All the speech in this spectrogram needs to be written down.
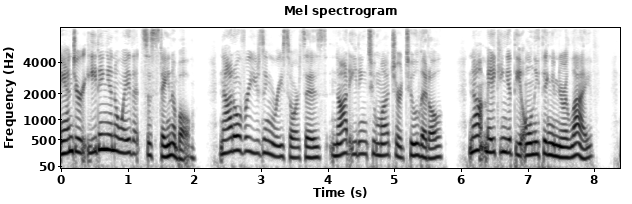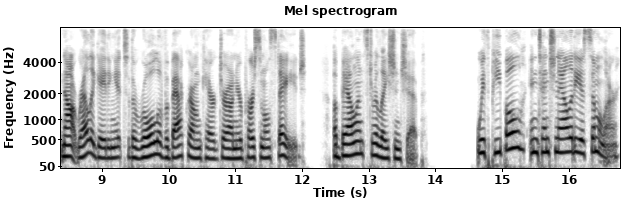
and you're eating in a way that's sustainable, not overusing resources, not eating too much or too little, not making it the only thing in your life, not relegating it to the role of a background character on your personal stage, a balanced relationship. With people, intentionality is similar.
